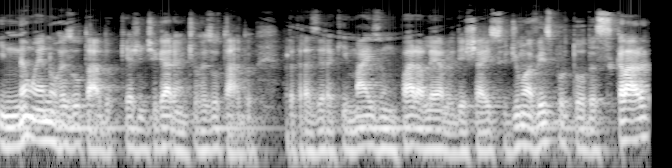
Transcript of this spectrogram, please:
e não é no resultado que a gente garante o resultado. Para trazer aqui mais um paralelo e deixar isso de uma vez por todas claro,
